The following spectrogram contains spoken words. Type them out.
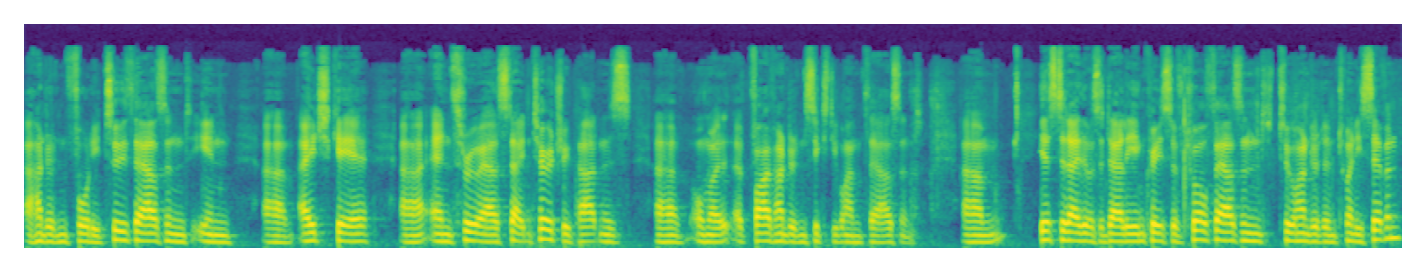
142,000 in um, aged care, uh, and through our state and territory partners, uh, almost uh, 561,000. Yesterday there was a daily increase of 12,227.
